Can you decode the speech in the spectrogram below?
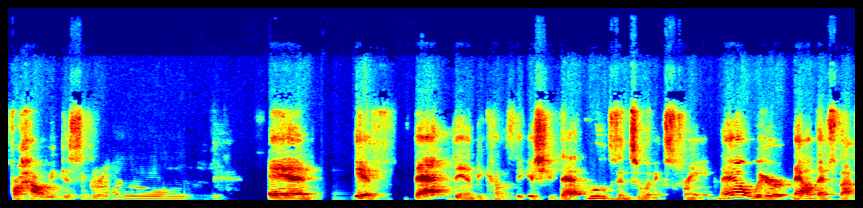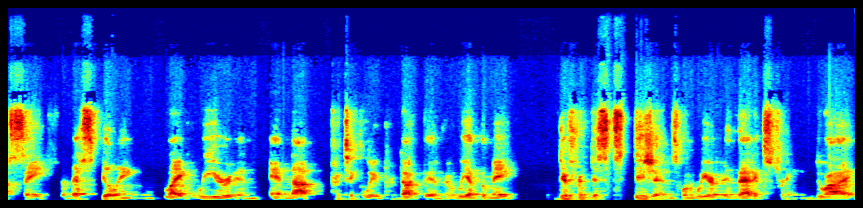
for how we disagree. Mm. And if that then becomes the issue, that moves into an extreme. Now we're now that's not safe. That's feeling like weird and and not particularly productive. And we have to make different decisions when we are in that extreme. Do I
